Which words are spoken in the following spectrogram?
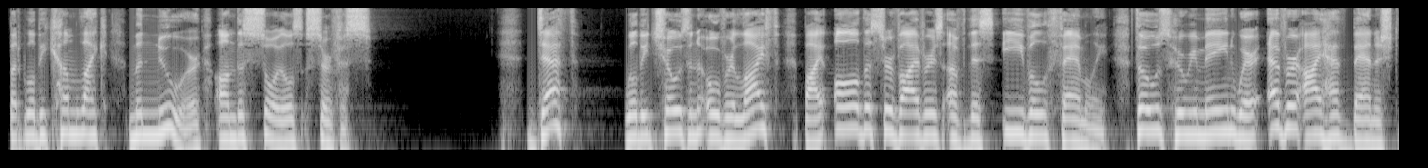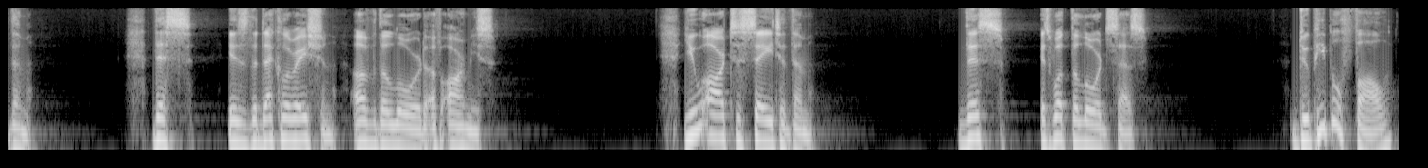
but will become like manure on the soil's surface. Death will be chosen over life by all the survivors of this evil family, those who remain wherever I have banished them. This is the declaration of the Lord of armies. You are to say to them, This is what the Lord says. Do people fall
